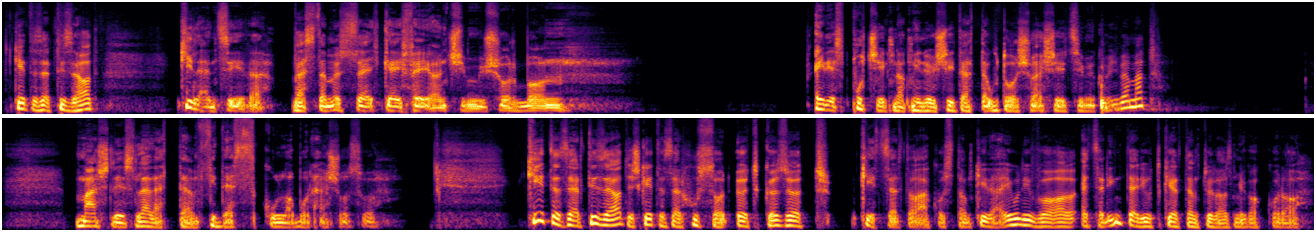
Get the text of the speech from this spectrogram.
2016, 9 éve vesztem össze egy Kejfej Jancsi műsorban. Egyrészt pocséknak minősítette utolsó esély című könyvemet, másrészt lelettem Fidesz kollaboránsozva. 2016 és 2025 között kétszer találkoztam Király Julival, egyszer interjút kértem tőle, az még akkor a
